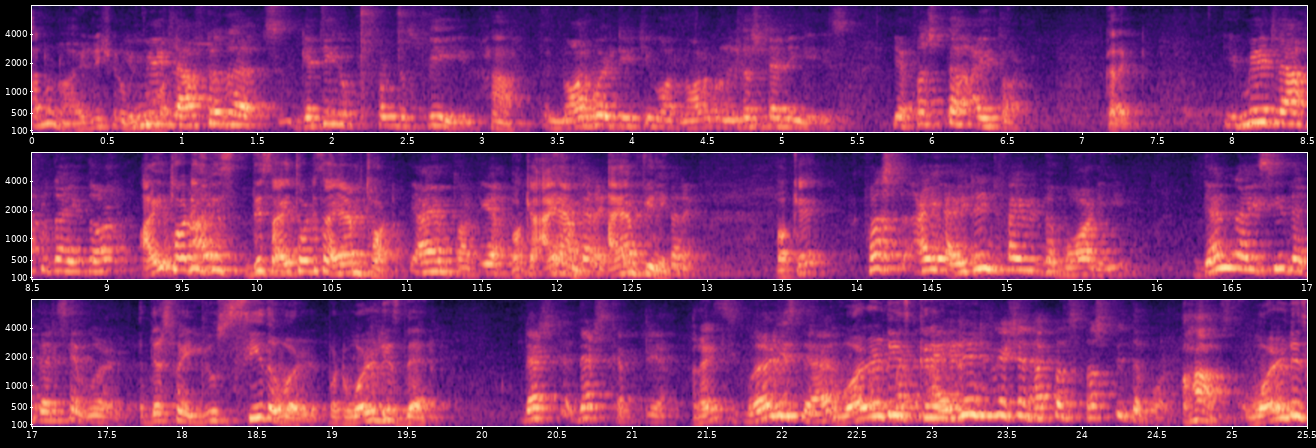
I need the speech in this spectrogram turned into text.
I don't know. Identification Immediately after the getting up from the sleep, Huh. the normal teaching or normal understanding is, yeah, first the I thought. Correct. Immediately after the I thought, I thought is this. This I thought is I am thought. I am thought, yeah. Okay, I am. Correct, I am feeling. Correct. Okay. First I identify with the body, then I see that there is a world. That's why you see the world, but world is there. That's that's correct, yeah. Right. World is there. World is created- Identification happens first with the body. Huh. World is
